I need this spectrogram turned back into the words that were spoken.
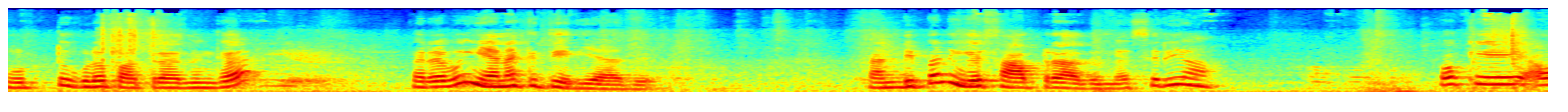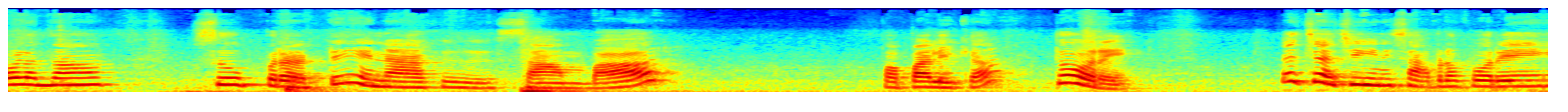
தொட்டு கூட பார்த்துறாதுங்க பிறகு எனக்கு தெரியாது. கண்டிப்பாக நீங்கள் சாப்பிட்றாதுங்க. சரியா? ஓகே அவ்வளோதான் சூப்பராட்டு எனக்கு சாம்பார் பப்பாளிக்காய் தோரேன் வச்சாச்சி இனி சாப்பிட போகிறேன்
